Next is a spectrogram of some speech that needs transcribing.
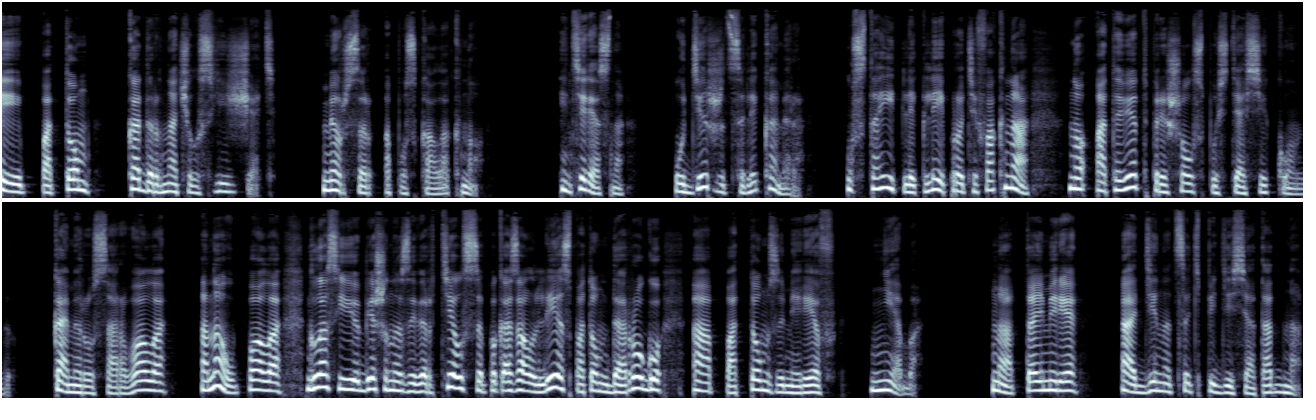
И потом кадр начал съезжать. Мёрсер опускал окно. Интересно, удержится ли камера? Устоит ли клей против окна? Но ответ пришел спустя секунду. Камеру сорвало, она упала, глаз ее бешено завертелся, показал лес, потом дорогу, а потом, замерев, небо. На таймере 11.51.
